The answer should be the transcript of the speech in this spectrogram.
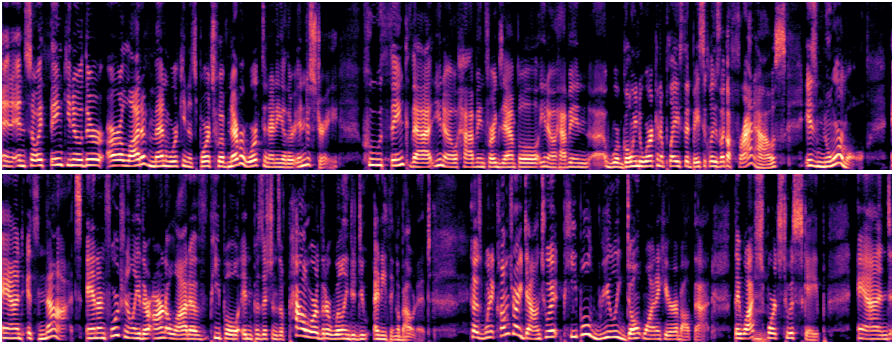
And, and so I think, you know, there are a lot of men working in sports who have never worked in any other industry who think that, you know, having, for example, you know, having, uh, we're going to work in a place that basically is like a frat house is normal. And it's not. And unfortunately, there aren't a lot of people in positions of power that are willing to do anything about it. Because when it comes right down to it, people really don't want to hear about that. They watch sports to escape and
